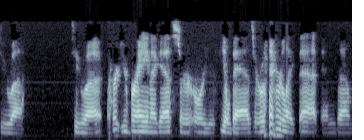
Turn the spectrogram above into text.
to uh to uh hurt your brain, I guess, or or your feel bads or whatever like that. And um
